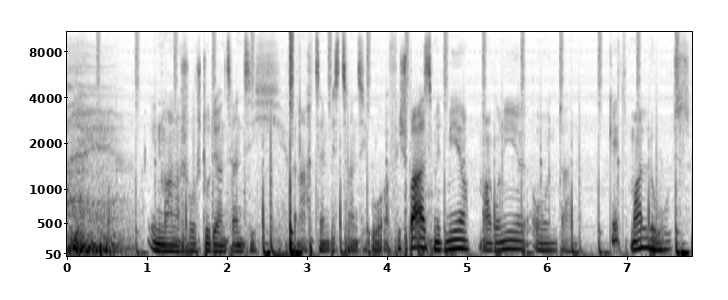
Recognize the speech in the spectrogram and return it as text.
in meiner Show Studio 20 von 18 bis 20 Uhr viel Spaß mit mir, Margot Niel, und dann geht's mal los.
